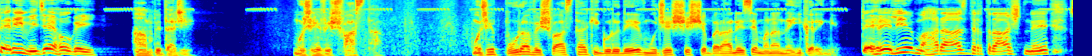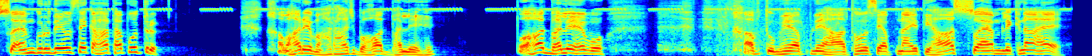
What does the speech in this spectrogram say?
तेरी विजय हो गई। हाँ पिताजी। मुझे विश्वास था। मुझे पूरा विश्वास था कि गुरुदेव मुझे शिष्य बनाने से मना नहीं करेंगे। तेरे लिए महाराज धृतराष्ट्र ने स्वयं गुरुदेव से कहा था पुत्र। हमारे महाराज बहुत भले हैं। बहुत भले हैं वो। अब तुम्हें अपने हाथों से अपना इतिहास स्वयं लिखना है।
